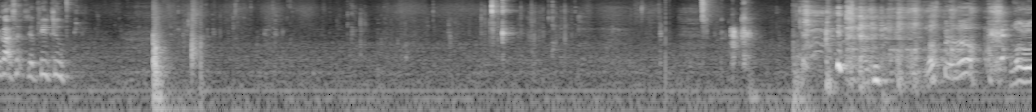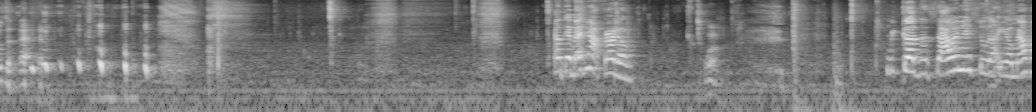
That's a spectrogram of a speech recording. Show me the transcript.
I got sensitive teeth too. Let's spit it up. What was that? Okay, but it's not fair though. well, Because the sourness you got in your mouth,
